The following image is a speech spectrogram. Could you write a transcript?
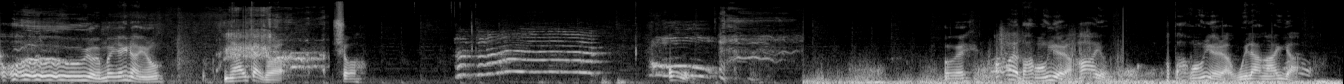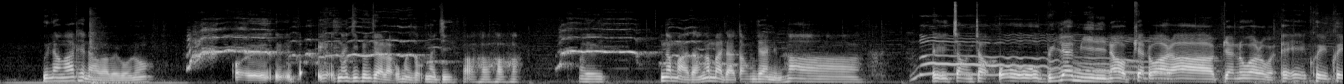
Ôi, ôi, mấy cái này nó nhái cả rồi ạ. Sao? Okay. ôi bà con người là hai rồi bà con người là quy lang ai vậy quy lang ai thế nào là bà bồ nó ငါးထင်တာပါပဲပေါ့နော်အော်ငါကြီးပြုတ်ကြလား Oh my god ငါကြီးဟာဟာဟာဟာအေးငါမသာငါမသာတောင်းကြနေဟာအေးကြောင်ကြောင်အိုးဘီလက်မီနေတော့ဖြတ်သွားတာပြန်လို့ရတော့မယ်အေးအေးခွေခွေ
